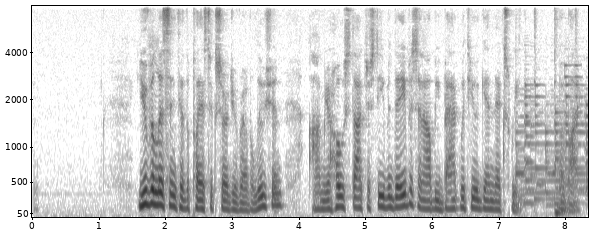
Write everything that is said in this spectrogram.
You've been listening to the Plastic Surgery Revolution. I'm your host, Dr. Stephen Davis, and I'll be back with you again next week. Bye bye.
